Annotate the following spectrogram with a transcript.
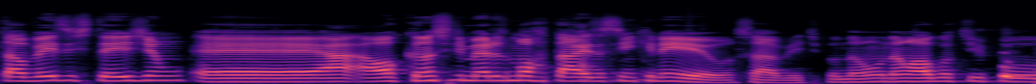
talvez estejam é, ao alcance de meros mortais, assim, que nem eu, sabe? Tipo, não, não algo tipo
